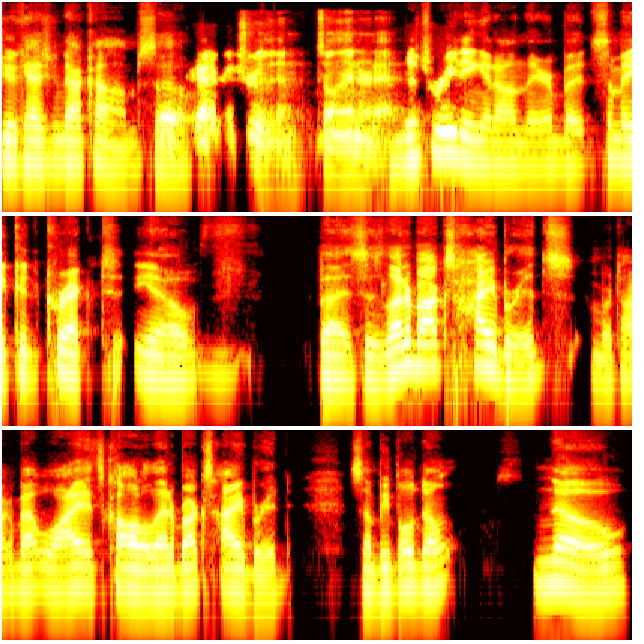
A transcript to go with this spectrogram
geocaching.com So so it's got to be true then. It's on the internet. i'm just reading it on there but somebody could correct you know but it says letterbox hybrids and we're talking about why it's called a letterbox hybrid. Some people don't know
